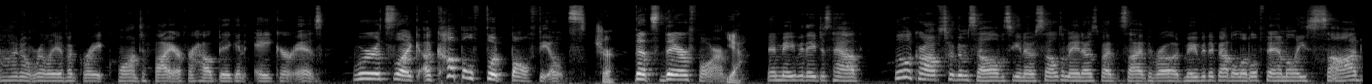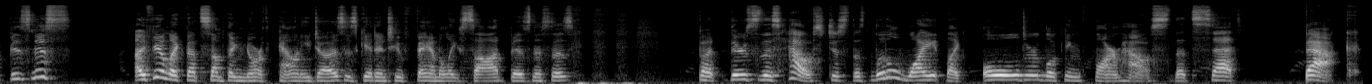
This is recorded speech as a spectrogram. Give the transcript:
I don't really have a great quantifier for how big an acre is, where it's like a couple football fields. Sure. That's their farm. Yeah. And maybe they just have little crops for themselves, you know, sell tomatoes by the side of the road. Maybe they've got a little family sod business. I feel like that's something North County does is get into family sod businesses. But there's this house, just this little white, like older looking farmhouse that's set back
